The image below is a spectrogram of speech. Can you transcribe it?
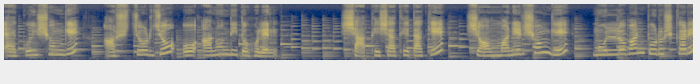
একই সঙ্গে আশ্চর্য ও আনন্দিত হলেন। সাথে সাথে তাকে সম্মানের সঙ্গে মূল্যবান পুরস্কারে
